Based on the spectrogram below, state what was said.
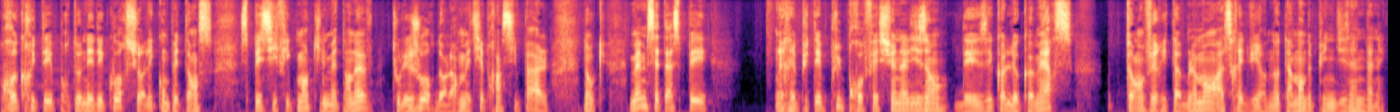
recrutés pour donner des cours sur les compétences spécifiquement qu'ils mettent en œuvre tous les jours dans leur métier principal. Donc même cet aspect réputé plus professionnalisant des écoles de commerce tend véritablement à se réduire, notamment depuis une dizaine d'années.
